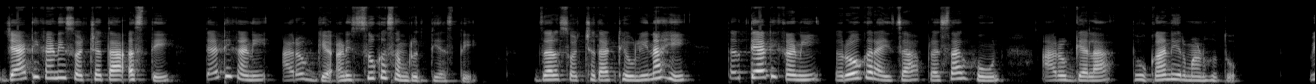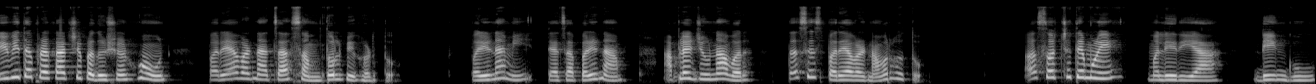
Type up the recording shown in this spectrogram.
ज्या ठिकाणी स्वच्छता असते त्या ठिकाणी आरोग्य आणि सुख समृद्धी असते. जर स्वच्छता ठेवली नाही तर त्या ठिकाणी रोगराईचा प्रसार होऊन आरोग्याला धोका निर्माण होतो. विविध प्रकारचे प्रदूषण होऊन पर्यावरणाचा समतोल बिघडतो. परिणामी त्याचा परिणाम आपल्या जीवनावर तसेच पर्यावरणावर होतो. अस्वच्छतेमुळे मलेरिया डेंग्यू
